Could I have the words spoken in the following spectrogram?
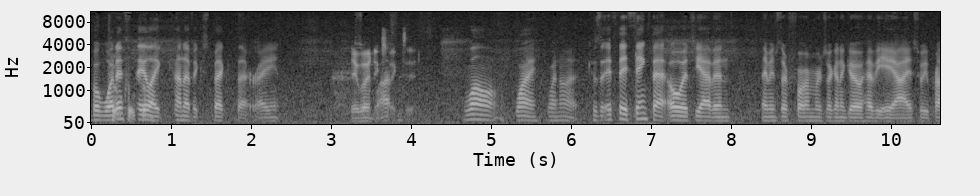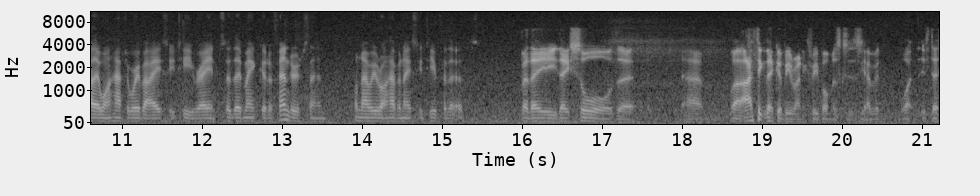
But what Cool, if cool, they, cool. like, kind of expect that, right? They won't What? expect it. Well, why? Why not? Because if they think that, oh, it's Yavin, that means their farmers are going to go heavy AI, so we probably won't have to worry about ICT, right? So they make good offenders then. Well, now we don't have an ICT for those. But they they saw that. Um, well, I think they could be running three bombers because yeah, but what if they are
